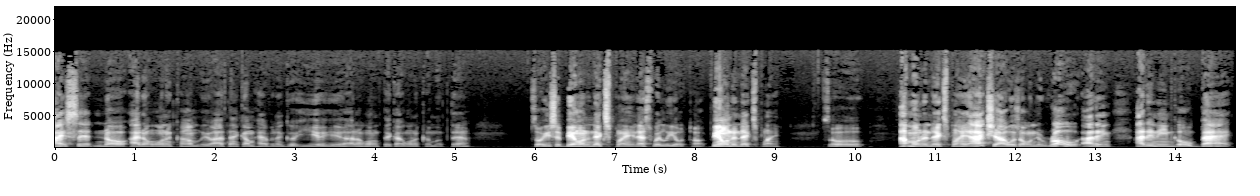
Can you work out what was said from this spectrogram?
I said, no, I don't want to come, Leo. I think I'm having a good year here. I don't want to think I want to come up there. So he said, be on the next plane. That's where Leo talked. Be on the next plane. So I'm on the next plane. Actually, I was on the road. I didn't. I didn't even go back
